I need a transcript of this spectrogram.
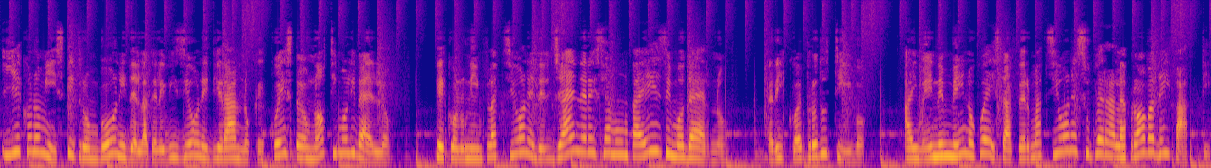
Gli economisti tromboni della televisione diranno che questo è un ottimo livello. Che con un'inflazione del genere siamo un paese moderno, ricco e produttivo. Ahimè nemmeno questa affermazione supera la prova dei fatti.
